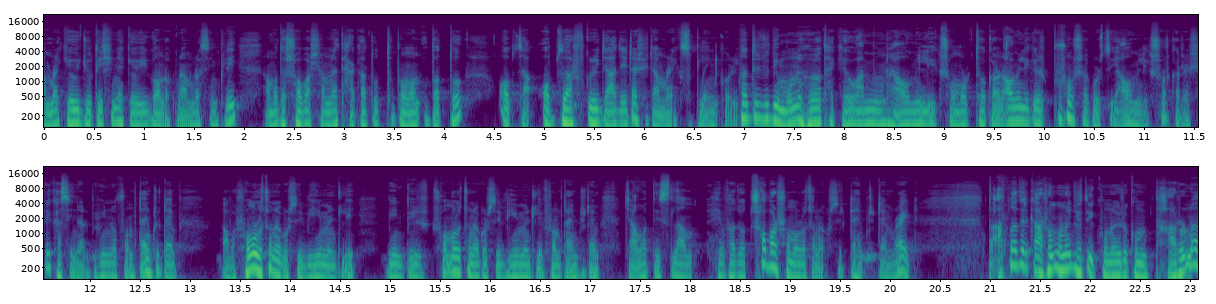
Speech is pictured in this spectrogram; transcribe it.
আমরা কেউই জ্যোতিষী না, কেউই গণক না, আমরা সিম্পলি আমাদের সবার সামনে থাকা তথ্য প্রমাণ উপাত্ত অবজার্ভ করি যা যেটা, সেটা আমরা এক্সপ্লেন করি। আপনাদের যদি মনে হয়ে থাকে আমি মনে হয় আওয়ামী লীগ সমর্থক, কারণ আওয়ামী লীগের প্রশংসা করছি আওয়ামী লীগ সরকারের, শেখ হাসিনার বিভিন্ন ফ্রম টাইম টু টাইম আবার সমালোচনা করছি ভিহিমেন্টলি বিএনপির সমালোচনা করছি vehemently from time to time Jamaat Islam, Hefazat সবার সমালোচনা করছি টাইম টু টাইম রাইট তো আপনাদের কারও মনে যদি কোনো এরকম ধারণা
